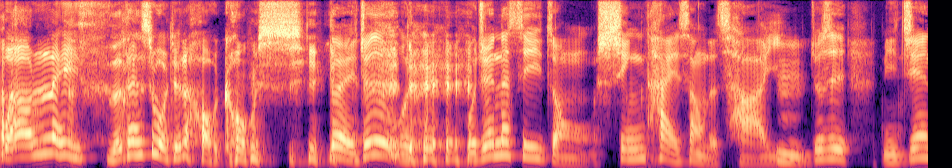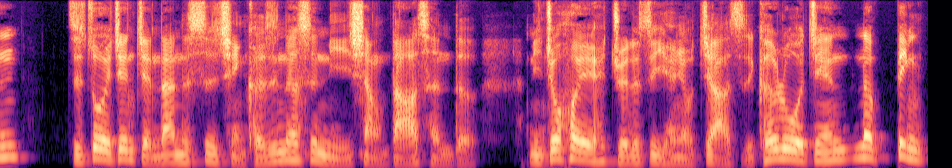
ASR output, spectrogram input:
我要累死了。但是我觉得好空虚。对，就是我，我觉得那是一种心态上的差异。嗯，就是你今天只做一件简单的事情，可是那是你想达成的。你就会觉得自己很有价值。可是如果今天那并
